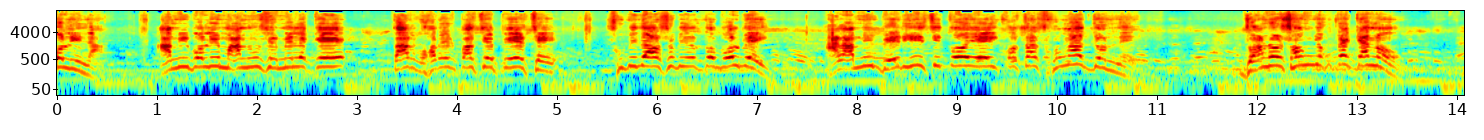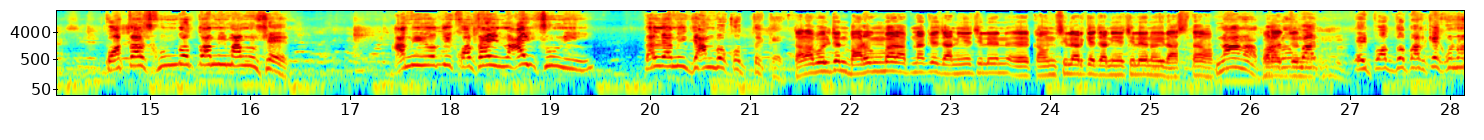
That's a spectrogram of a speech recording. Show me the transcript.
বলি না। আমি বলি মানুষ এমএলএকে তার ঘরের পাশে পেয়েছে। সুবিধা অসুবিধা তো বলবেই। আর আমি বেরিয়েছি তো এই কথা শোনার জন্যে। জনসংযোগটা কেন? কথা শুনব তো আমি মানুষের। আমি যদি কথাই নাই শুনি তাহলে আমি জানব কোত্থেকে। তারা বলছেন বারংবার আপনাকে জানিয়েছিলেন কাউন্সিলরকে জানিয়েছিলেন ওই রাস্তা না না করার জন্য। এই পদ্ম পার্কে কোনো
